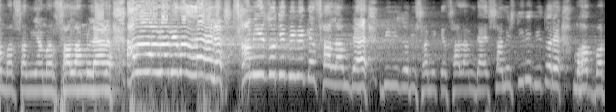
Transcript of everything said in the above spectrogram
আমার স্বামী, আমার সালাম লেন। আল্লাহ নবী বললেন, স্বামী যদি বিবিকে সালাম দেয়, বিবি যদি স্বামীকে সালাম দেয়, স্বামী স্ত্রীর ভিতরে মহব্বত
